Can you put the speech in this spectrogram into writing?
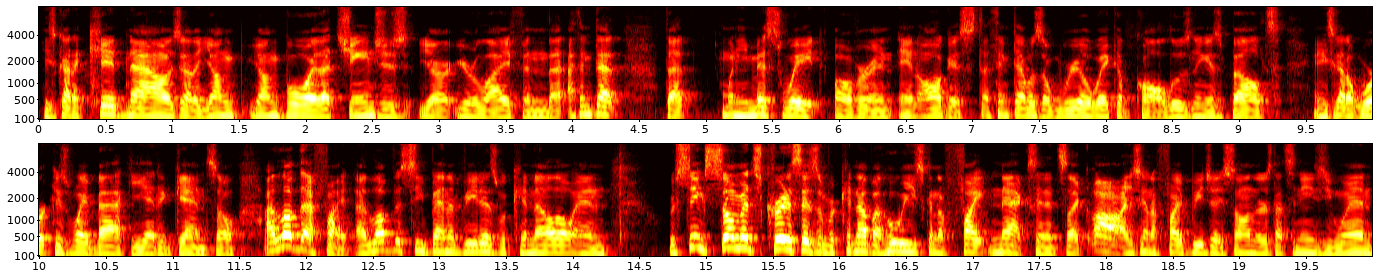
He's got a kid now. He's got a young young boy. That changes your your life, and that, I think that that when he missed weight over in, in August, I think that was a real wake up call, losing his belt, and he's got to work his way back yet again. So I love that fight. I love to see Benavidez with Canelo, and we're seeing so much criticism for Canelo about who he's going to fight next, and it's like, oh, he's going to fight B.J. Saunders. That's an easy win,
